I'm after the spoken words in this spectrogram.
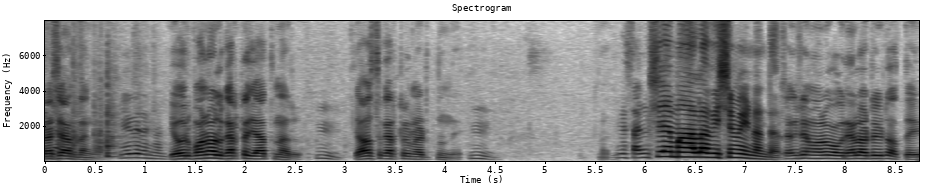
ప్రశాంతంగా. ఎవరి పనులు వాళ్ళు కరెక్ట్గా చేస్తున్నారు. వ్యవస్థ కరెక్ట్గా నడుస్తుంది. ఇంకా సంక్షేమాల విషయం ఏంటంటారు? సంక్షేమాలు ఒక నెల అటు ఇటు వస్తాయి.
